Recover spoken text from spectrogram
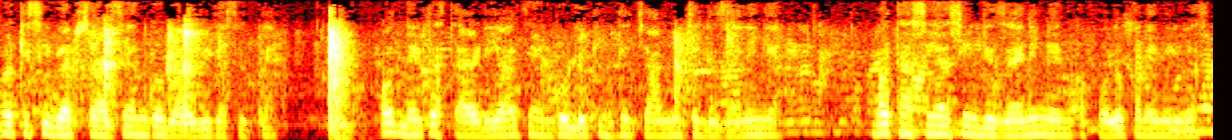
और किसी वेबसाइट से इनको बाय भी कर सकते हैं। बहुत लेटेस्ट आइडियाज़ हैं गुड लुकिंग से चार्मिंग से डिज़ाइनिंग है। बहुत हँसी हँसी डिज़ाइनिंग है, इनको फॉलो करेंगे बस।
